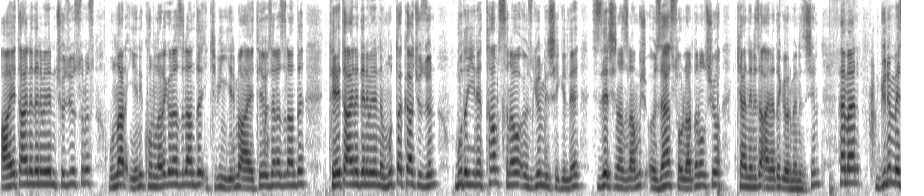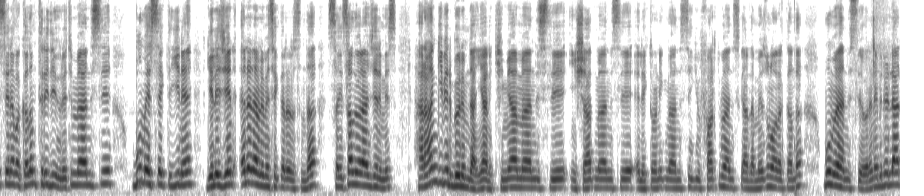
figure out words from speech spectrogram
AYT ayna denemelerini çözüyorsunuz. Bunlar yeni konulara göre hazırlandı. 2020 AYT'ye özel hazırlandı. TET ayna denemelerini mutlaka çözün. Bu da yine tam sınava özgün bir şekilde sizler için hazırlanmış özel sorulardan oluşuyor. Kendinizi aynada görmeniz için. Hemen günün mesleğine bakalım. 3D üretim mühendisliği. Bu meslekte yine geleceğin en önemli meslekler arasında sayısal öğrencilerimiz herhangi bir bölümden yani kimya mühendisliği, inşaat mühendisliği, elektronik mühendisliği gibi farklı mühendisliklerden mezun olaraktan da bu mühendisliği öğrenebilirler.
